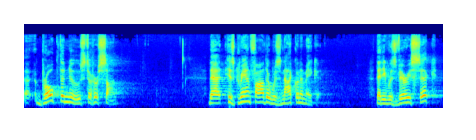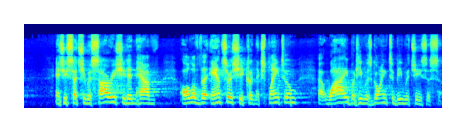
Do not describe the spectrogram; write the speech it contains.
uh, broke the news to her son that his grandfather was not going to make it, that he was very sick. And she said she was sorry she didn't have all of the answers. She couldn't explain to him uh, why, but he was going to be with Jesus soon.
